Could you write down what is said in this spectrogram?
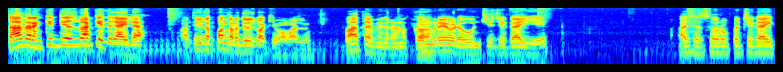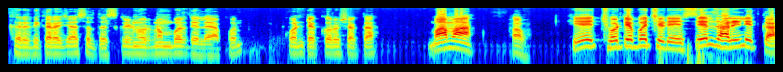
साधारण किती दिवस बाकी आहेत गायला? आता हिला पंधरा दिवस बाकी मामा अजून. पाहता मित्रांनो कमरे एवढ्या उंचीची गाय आहे. अशा स्वरूपाची गाय खरेदी करायची असेल तर स्क्रीनवर नंबर दिलाय आपण. कॉन्टॅक्ट करू शकता. मामा हा. हे छोटे बछडे सेल झालेले आहेत का?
